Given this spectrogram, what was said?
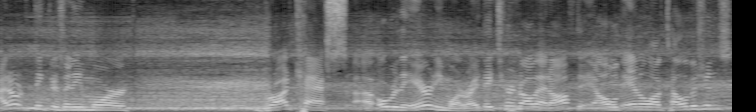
I don't think there's any more broadcasts uh, over the air anymore, right? They turned all that off, the old analog televisions.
